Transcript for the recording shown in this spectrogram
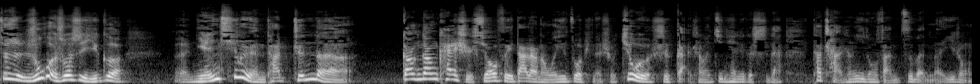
就是如果说是一个呃年轻人，他真的刚刚开始消费大量的文艺作品的时候，就是赶上了今天这个时代，他产生了一种反资本的一种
